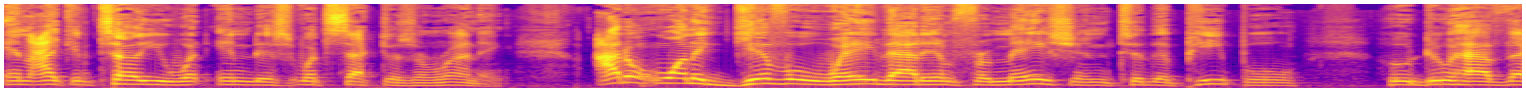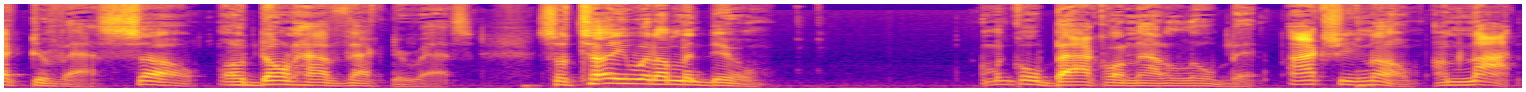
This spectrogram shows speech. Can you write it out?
and I can tell you what indus, what sectors are running. I don't want to give away that information to the people who do have vector VectorVest, so or don't have vector VectorVest. So tell you what I'm gonna do. I'm going to go back on that a little bit. Actually, no, I'm not.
